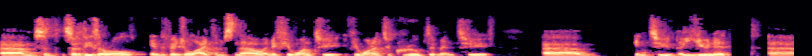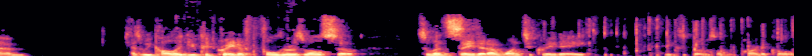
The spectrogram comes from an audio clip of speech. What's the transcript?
um, so, so these are all individual items now, and if you want to, if you wanted to group them into um, into a unit, um, as we call it, you could create a folder as well. So, so let's say that I want to create a Higgs boson particle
